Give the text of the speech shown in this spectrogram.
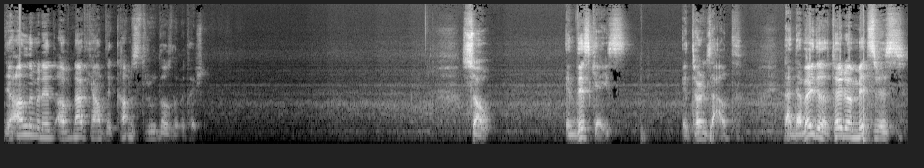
The unlimited of not counted comes through those limitations. So, in this case, it turns out that the Veda of Torah mitzvahs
